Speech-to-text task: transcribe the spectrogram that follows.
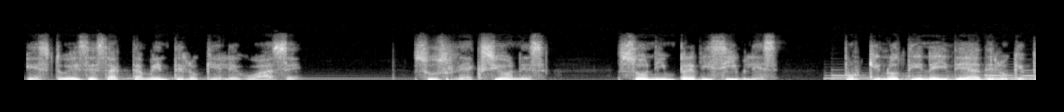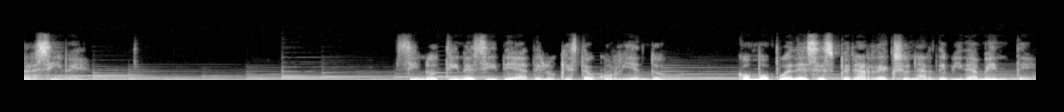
Esto es exactamente lo que el ego hace. Sus reacciones son imprevisibles porque no tiene idea de lo que percibe. Si no tienes idea de lo que está ocurriendo, ¿cómo puedes esperar reaccionar debidamente?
